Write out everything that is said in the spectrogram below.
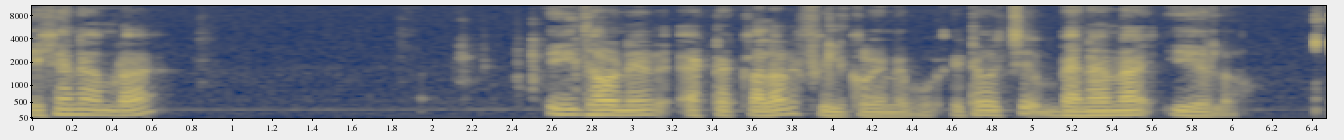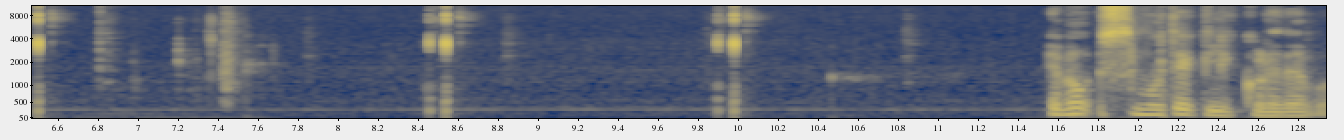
এখানে আমরা এই ধরনের একটা কালার ফিল করে নেব। এটা হচ্ছে ব্যানানা ইয়েলো এবং স্মুথে ক্লিক করে দেব।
